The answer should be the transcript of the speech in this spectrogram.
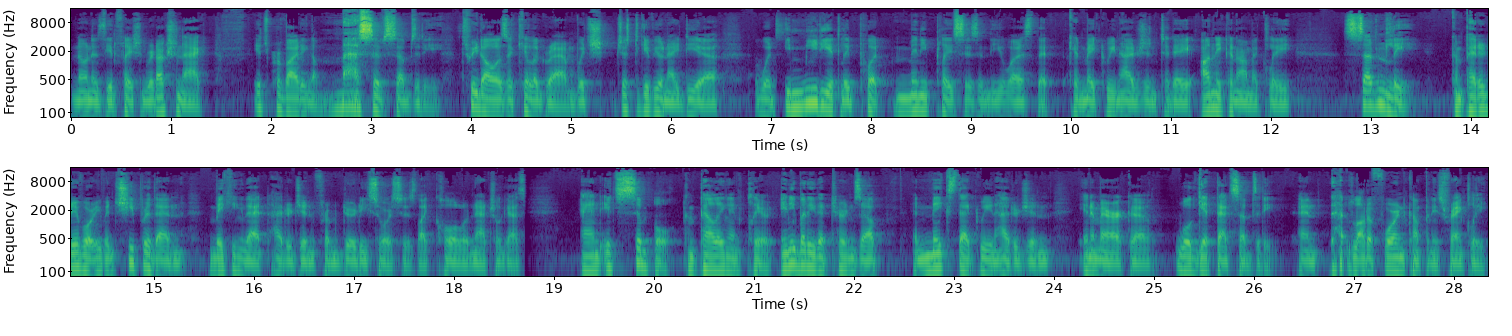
known as the Inflation Reduction Act, it's providing a massive subsidy, $3 a kilogram, which, just to give you an idea, would immediately put many places in the US that can make green hydrogen today uneconomically, suddenly competitive or even cheaper than making that hydrogen from dirty sources like coal or natural gas. And it's simple, compelling, and clear. Anybody that turns up and makes that green hydrogen in America will get that subsidy And a lot of foreign companies, frankly,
